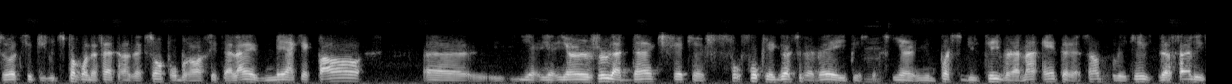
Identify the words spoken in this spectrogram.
ça. Puis je vous dis pas qu'on a fait la transaction pour brasser Thalaise, mais à quelque part, euh, il y, a un jeu là-dedans qui fait qu'il faut, faut, que les gars se réveillent. Puis il y a une possibilité vraiment intéressante pour les Kings de faire les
